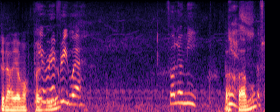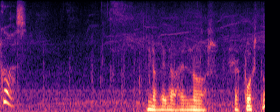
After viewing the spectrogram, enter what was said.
que lo habíamos perdido. Follow me. Bajamos. Yes, of course. No queda habernos repuesto.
